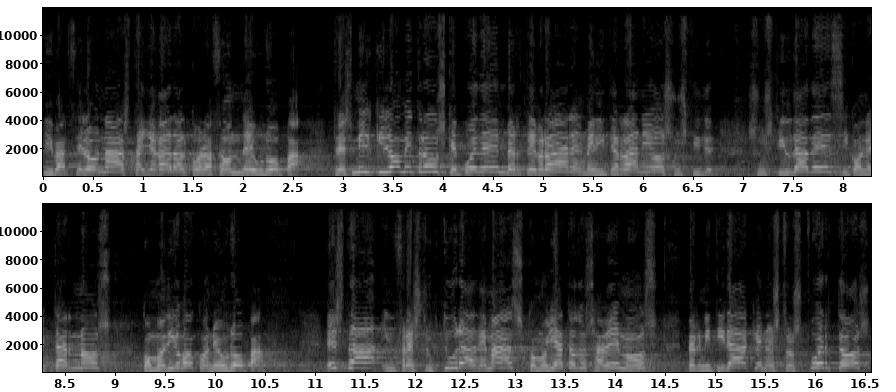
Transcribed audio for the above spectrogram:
y Barcelona hasta llegar al corazón de Europa. 3.000 kilómetros que pueden vertebrar el Mediterráneo, sus ciudades y conectarnos, como digo, con Europa. Esta infraestructura, además, como ya todos sabemos, permitirá que nuestros puertos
